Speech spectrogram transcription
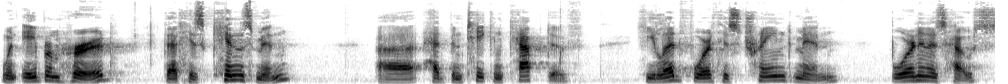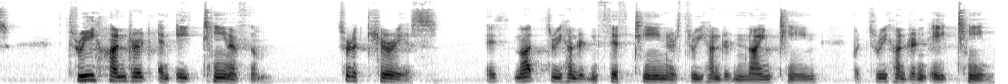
When Abram heard that his kinsmen uh, had been taken captive, he led forth his trained men, born in his house, 318 of them sort of curious. It's not 315 or 319, but 318.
